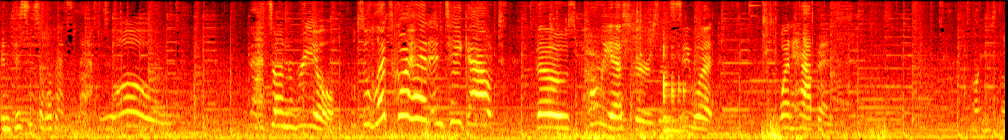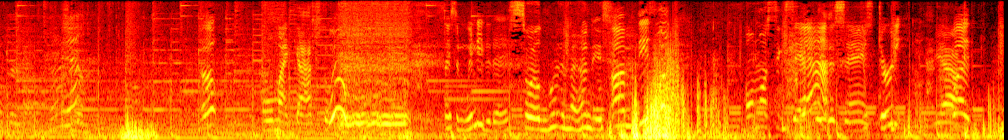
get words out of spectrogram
And this is all that's left. Whoa. That's unreal. So let's go ahead and take out those polyesters and see what what happened. Oh, you still heard that. Yeah. Oh, Oh my gosh, the it's nice and windy today. soiled more than my undies. Um, these look Almost exactly yeah, the same. just dirty. Yeah. But you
